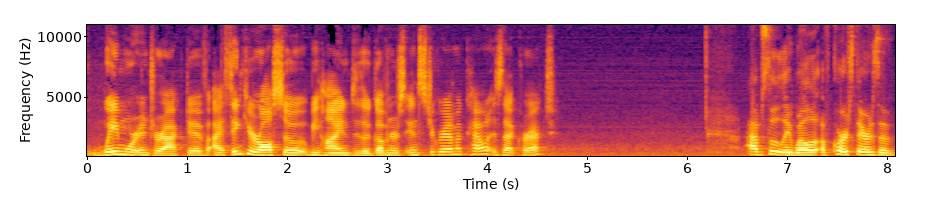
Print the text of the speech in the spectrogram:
way more interactive. I think you're also behind the governor's Instagram account. Is that correct? Absolutely. Well, of course, there's a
